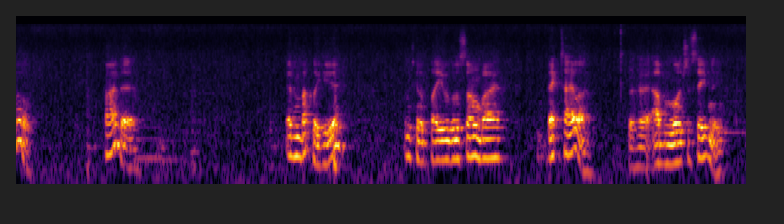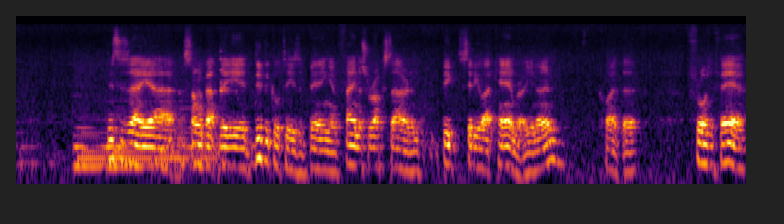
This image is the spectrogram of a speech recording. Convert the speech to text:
Oh, hi there. Evan Buckley here. I'm just going to play you a little song by Bec Taylor for her album launch this evening. This is a, uh, a song about the difficulties of being a famous rock star in a big city like Canberra, you know? Quite the fraught affair,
